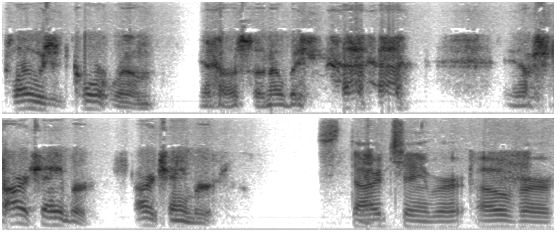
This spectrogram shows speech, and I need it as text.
closed courtroom, you know, so nobody, you know, Star Chamber, Star Chamber. Star Chamber over.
